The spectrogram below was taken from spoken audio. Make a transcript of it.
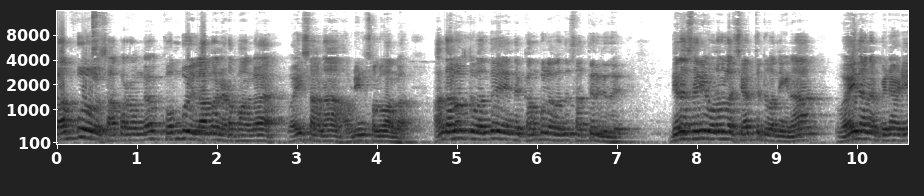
கம்பு சாப்பிட்றவங்க கொம்பு இல்லாமல் நடப்பாங்க வயசானா? அப்படின்னு சொல்லுவாங்க. அந்த அளவுக்கு வந்து இந்த கம்புல வந்து சத்து இருக்குது. தினசரி உணவில் சேர்த்துட்டு வந்தீங்கன்னா வயதான பின்னாடி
